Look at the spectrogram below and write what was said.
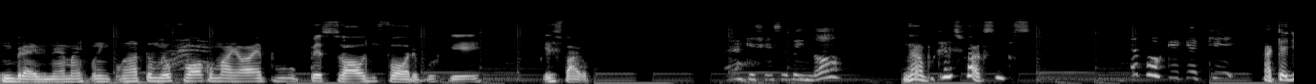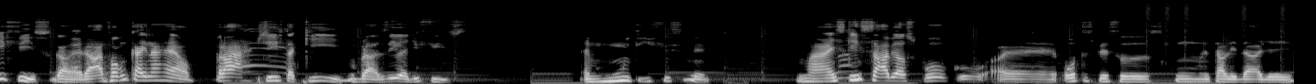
em breve, né? Mas por enquanto o meu foco maior é pro pessoal de fora, porque eles pagam. É que esquece bem em dólar? Não, porque eles pagam, simples. É porque que aqui. Aqui é difícil, galera. Ah, vamos cair na real. Pra artista aqui no Brasil é difícil. É muito difícil mesmo. Mas quem sabe aos poucos, é, outras pessoas com mentalidade aí.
